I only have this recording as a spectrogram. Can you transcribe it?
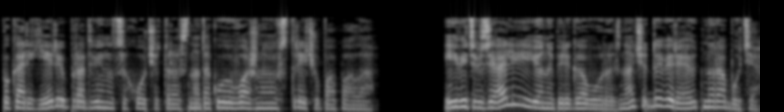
по карьере продвинуться хочет, раз на такую важную встречу попала. И ведь взяли ее на переговоры, значит, доверяют на работе.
